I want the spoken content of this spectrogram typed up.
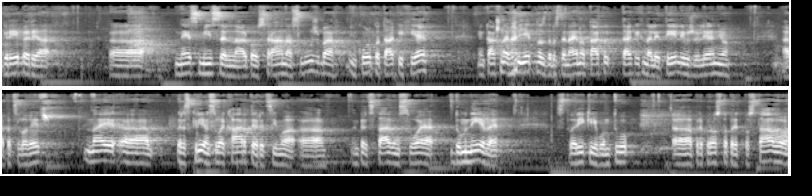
Greberja uh, nesmiselna ali pa ustrana služba in koliko takih je in kakšna je verjetnost, da boste na eno tak, takih naleteli v življenju ali pa celo več, naj uh, razkrijem svoje karte, recimo, uh, in predstavim svoje domneve, stvari, ki jih bom tu uh, preprosto predpostavil,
